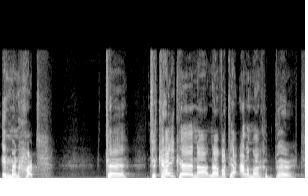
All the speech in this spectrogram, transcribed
in mijn hart te, te kijken naar, naar wat er allemaal gebeurt.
